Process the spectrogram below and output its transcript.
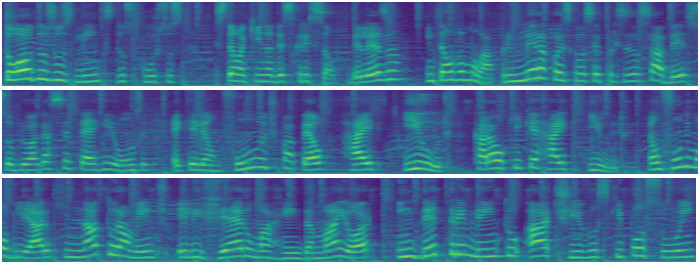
Todos os links dos cursos estão aqui na descrição, beleza? Então vamos lá. Primeira coisa que você precisa saber sobre o HCTR11 é que ele é um fundo de papel high yield Carol, o que é High Yield? É um fundo imobiliário que naturalmente ele gera uma renda maior em detrimento a ativos que possuem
